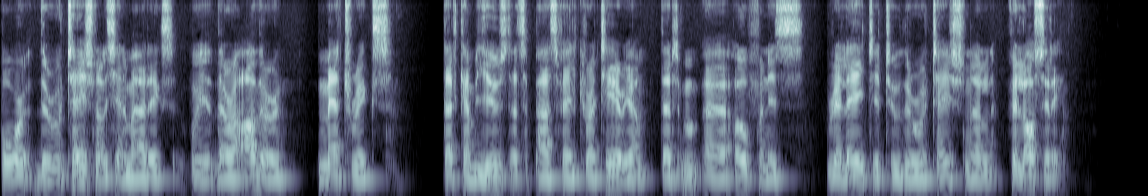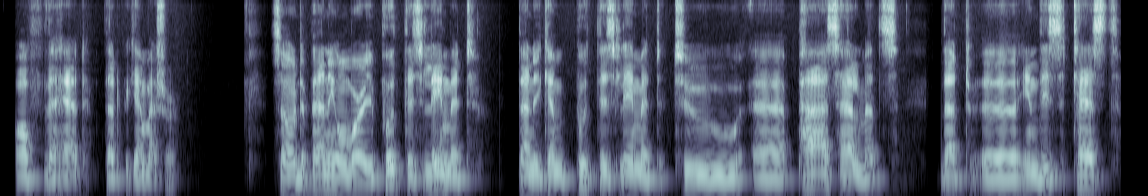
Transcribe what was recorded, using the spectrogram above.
For the rotational kinematics, we, there are other metrics that can be used as a pass-fail criteria that uh, often is related to the rotational velocity of the head that we can measure. So depending on where you put this limit, then you can put this limit to uh, pass helmets that uh, in this test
